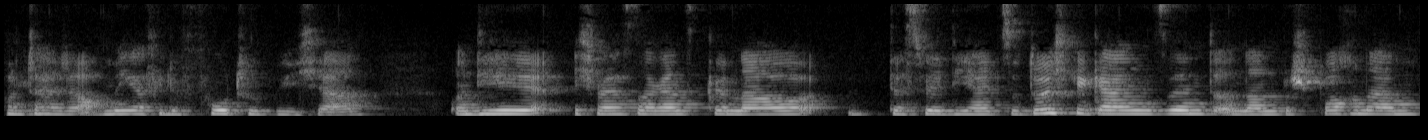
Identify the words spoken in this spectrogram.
und halt auch mega viele Fotobücher. Und die, ich weiß noch ganz genau, dass wir die halt so durchgegangen sind und dann besprochen haben,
